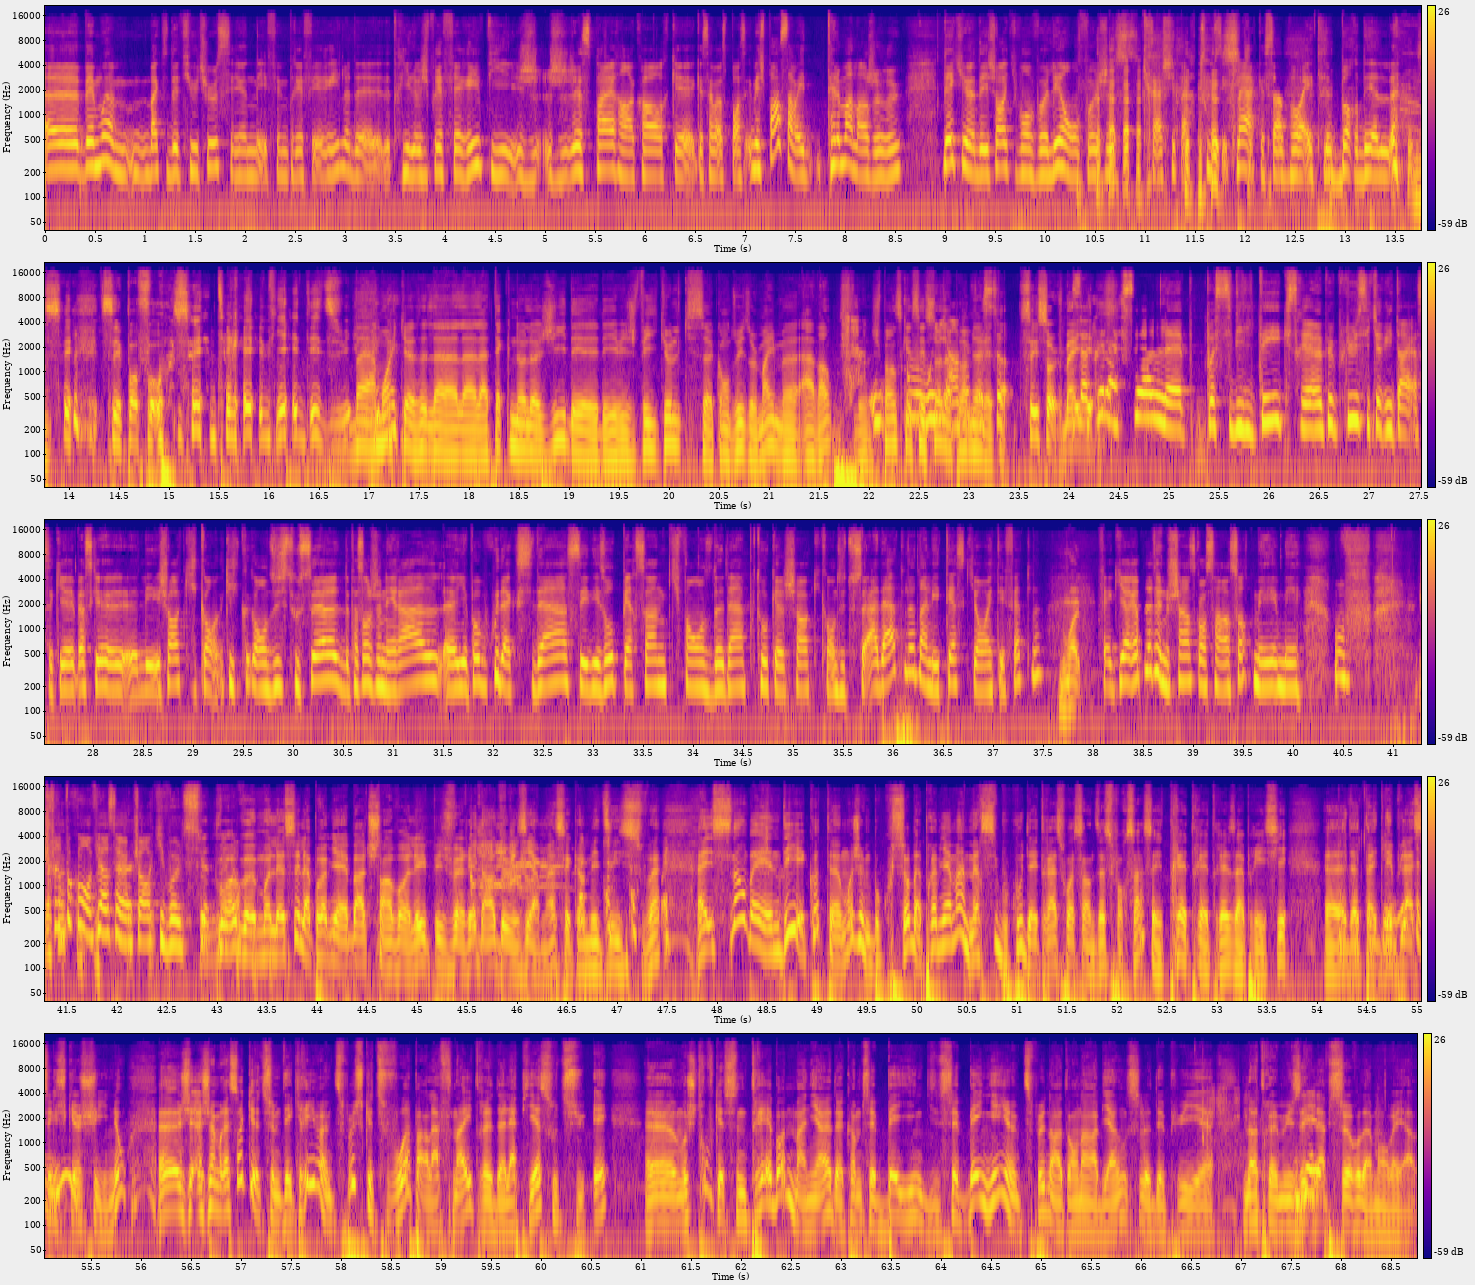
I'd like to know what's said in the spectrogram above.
Euh, ben moi, Back to the Future, c'est un de mes films préférés, là, de, de trilogie préférée, puis j'espère encore que, que ça va se passer. Mais je pense que ça va être tellement dangereux. Dès qu'il y a des chars qui vont voler, on va juste cracher partout. C'est clair que ça va être le bordel. C'est c'est pas faux. C'est très bien déduit. Ben, à moins que la, la- la technologie des, des véhicules qui se conduisent eux-mêmes euh, avance. là. Je pense que c'est Oui, ça la fait, première étape. C'est sûr. Mais ça serait la seule euh, possibilité qui serait un peu plus sécuritaire. C'est que parce que les chars qui, con- qui conduisent tout seuls, de façon générale, euh, il n'y a pas beaucoup d'accidents. C'est les autres personnes qui foncent dedans plutôt que le char qui conduit tout seul. À date, là, dans les tests qui ont été faits, là, ouais. fait qu'il y aurait peut-être une chance qu'on s'en sorte, mais, mais ouf, je ferais pas confiance à un char qui vole tout de suite. Moi, ben, m'a laissé la première batch s'envoler, puis je verrai dans la deuxième. Hein, c'est comme ils disent souvent. Euh, sinon, ben Andy, écoute, euh, moi j'aime beaucoup ça. Ben, premièrement, merci beaucoup d'être à 70%. C'est très, très, très apprécié euh, de t'être déplacé jusque chez nous. Euh, J'aimerais ça que tu me décrives un petit peu ce que tu vois par la fenêtre de la pièce où tu es. Moi, je trouve que c'est une très bonne manière de comme se baigner, se baigner un petit peu dans ton ambiance là, depuis notre musée De- l'absurde à Montréal.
